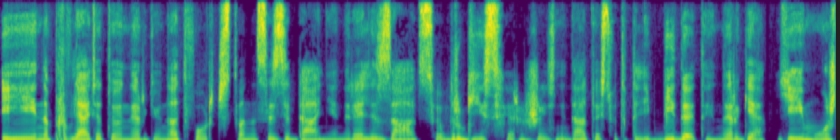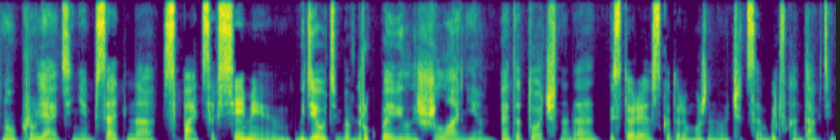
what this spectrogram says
и направлять эту энергию на творчество, на созидание, на реализацию, в другие сферы жизни. Да? То есть вот эта либидо, эта энергия, ей можно управлять. И не обязательно спать со всеми, где у тебя вдруг появилось желание. Это точно, да, история, с которой можно научиться быть в контакте.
